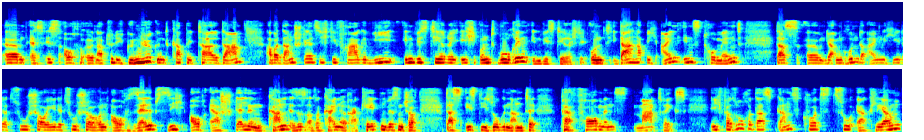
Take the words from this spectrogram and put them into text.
Ähm, es ist auch äh, natürlich genügend Kapital da. Aber dann stellt sich die Frage, wie investiere ich und worin investiere ich? Und da habe ich ein Instrument, das ähm, ja im Grunde eigentlich jeder Zuschauer, jede Zuschauerin auch selbst sich auch erstellen kann. Es ist also keine Raketenwissenschaft. Das ist die sogenannte Performance Matrix. Ich versuche das ganz kurz zu erklären.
